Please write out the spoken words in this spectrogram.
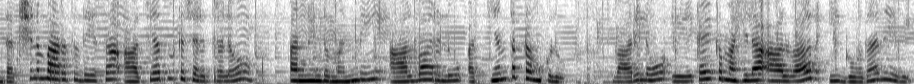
దక్షిణ భారతదేశ ఆధ్యాత్మిక చరిత్రలో పన్నెండు మంది ఆల్వారులు అత్యంత ప్రముఖులు. వారిలో ఏకైక మహిళా ఆల్వార్ ఈ గోదాదేవి.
